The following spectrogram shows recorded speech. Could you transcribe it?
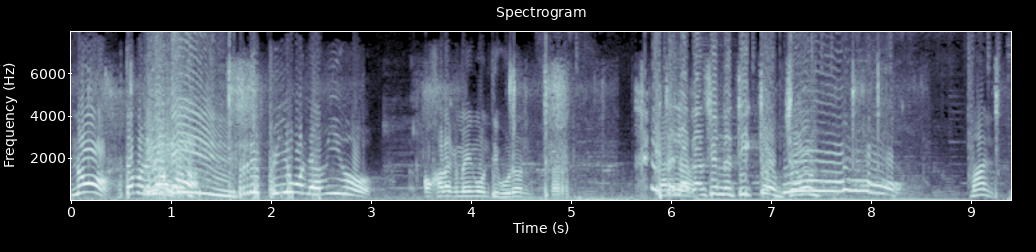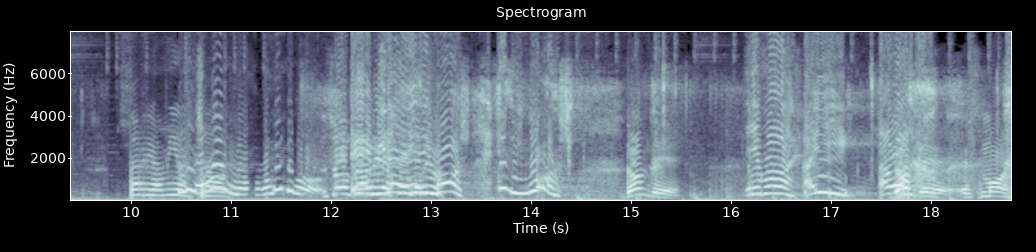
¡No! ¡Estamos en el ¡Sí! agua! ¡Re piola, amigo! Ojalá que me venga un tiburón. Esta es la canción de TikTok, chabón. Mal. Está arriba mío, chabón. Eh, mirá, es Dimosh. Es Dimosh. ¿Dónde? Ahí, abajo. ¿Dónde? Smosh.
